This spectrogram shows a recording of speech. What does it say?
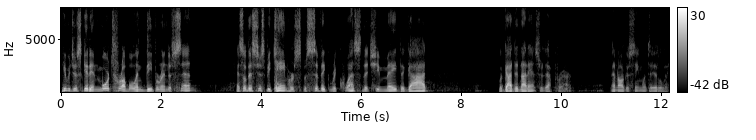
he would just get in more trouble and deeper into sin. And so this just became her specific request that she made to God. But God did not answer that prayer. And Augustine went to Italy.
